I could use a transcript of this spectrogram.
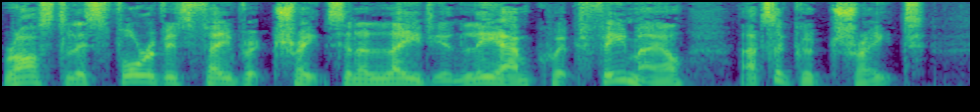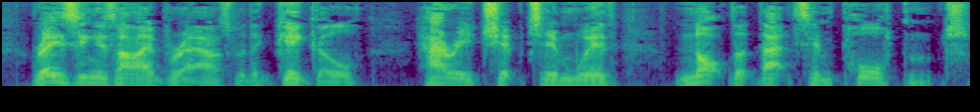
were asked to list four of his favourite traits in a lady, and Liam quipped, "Female, that's a good trait." Raising his eyebrows with a giggle, Harry chipped in with, "Not that that's important."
